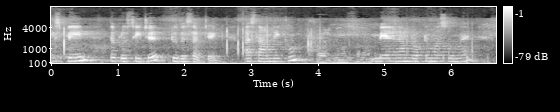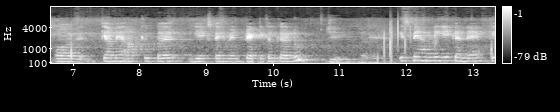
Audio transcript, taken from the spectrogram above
explain the procedure to the subject अस्सलाम वालेकुम मेरा नाम डॉक्टर मासूम है और क्या मैं आपके ऊपर ये एक्सपेरिमेंट प्रैक्टिकल कर लूँ जी इसमें हमने ये करना है कि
